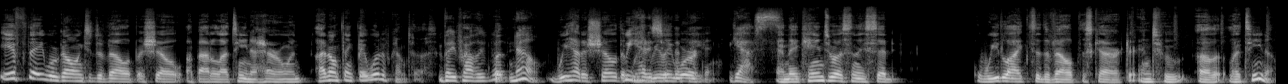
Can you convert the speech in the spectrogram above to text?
if they were going to develop a show about a Latina heroine, I don't think they would have come to us. They probably would. But no. We had a show that We was had a show really that they- working. yes. And they came to us and they said, We'd like to develop this character into a Latina."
